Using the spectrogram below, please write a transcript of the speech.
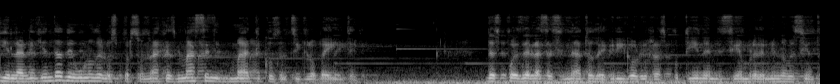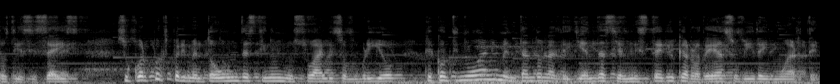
y en la leyenda de uno de los personajes más enigmáticos del siglo XX. Después del asesinato de Grigori Rasputin en diciembre de 1916, su cuerpo experimentó un destino inusual y sombrío que continuó alimentando las leyendas y el misterio que rodea su vida y muerte.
